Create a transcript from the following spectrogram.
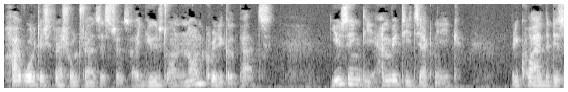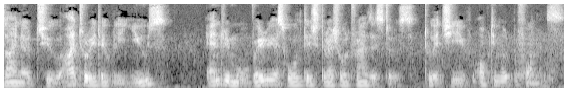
high voltage threshold transistors are used on non-critical paths. Using the MVT technique required the designer to iteratively use and remove various voltage threshold transistors to achieve optimal performance.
